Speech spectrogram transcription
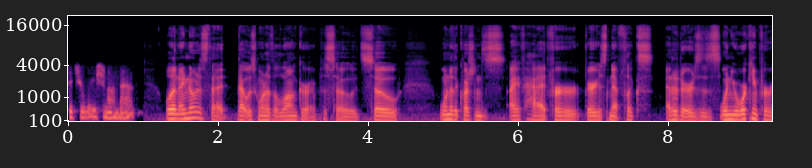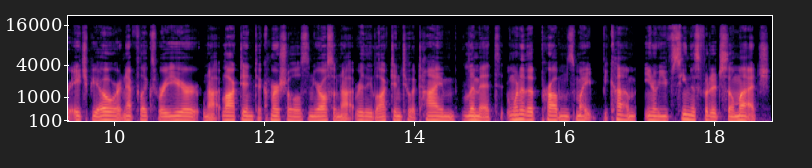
situation on that. Well, and I noticed that that was one of the longer episodes. So one of the questions I've had for various Netflix editors is when you're working for HBO or Netflix where you're not locked into commercials and you're also not really locked into a time limit, one of the problems might become, you know, you've seen this footage so much.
